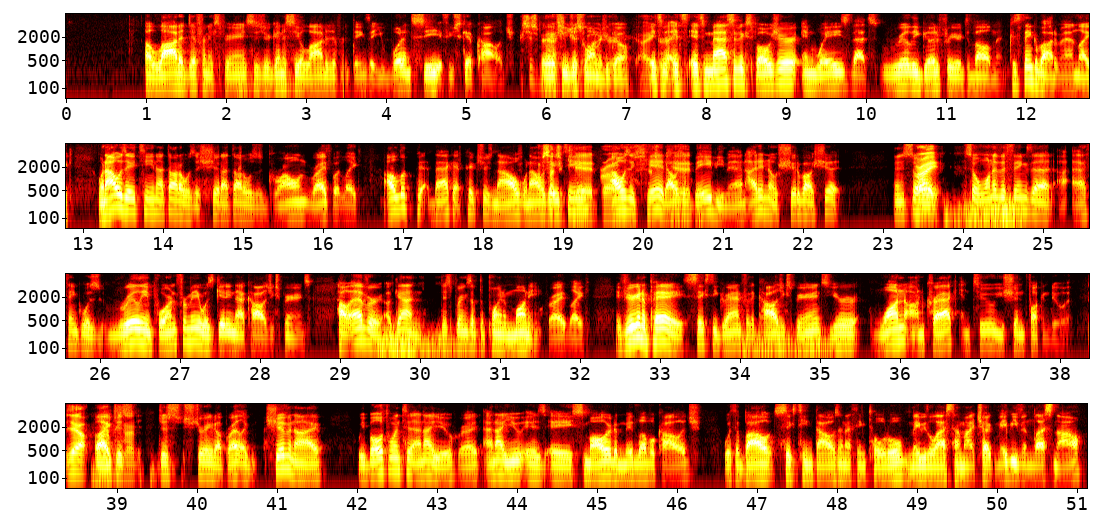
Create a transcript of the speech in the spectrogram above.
a lot of different experiences. You're gonna see a lot of different things that you wouldn't see if you skip college It's just or if you just wanted to go. I It's agree. it's it's massive exposure in ways that's really good for your development. Cause think about it, man. Like when I was 18, I thought I was a shit. I thought I was grown, right? But like I'll look p- back at pictures now. When I was 18, kid. I was a Such a kid. I was a baby, man. I didn't know shit about shit. And so, right. so one of the things that I- think was really important for me was getting that college experience. However, again, this brings up the point of money, right? Like if you're gonna pay sixty grand for the college experience, you're one on crack, and two, you shouldn't fucking do it. Yeah. Like 100%. just just straight up, right? Like Shiv and I, we both went to NIU, right? NIU is a smaller to mid level college with about sixteen thousand, I think, total. Maybe the last time I checked, maybe even less now.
